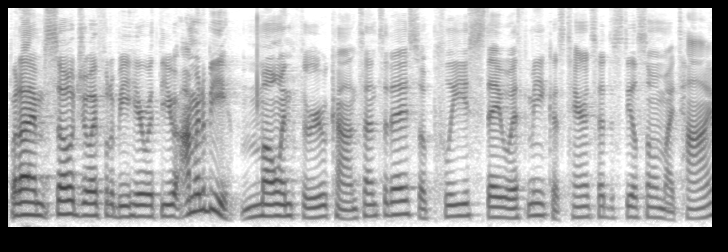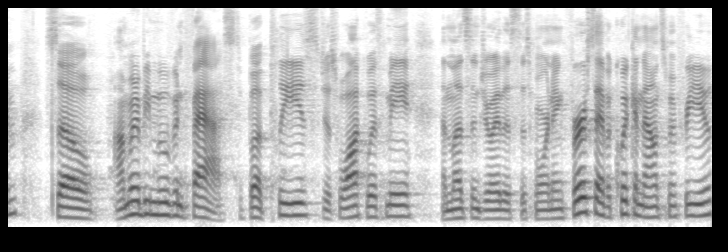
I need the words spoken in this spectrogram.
But I'm so joyful to be here with you. I'm going to be mowing through content today, so please stay with me because Terrence had to steal some of my time. So I'm going to be moving fast, but please just walk with me and let's enjoy this this morning. First, I have a quick announcement for you.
